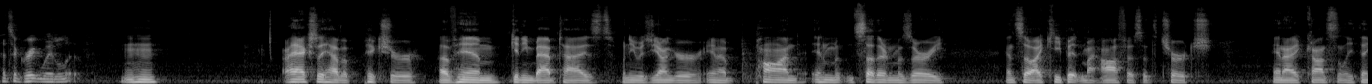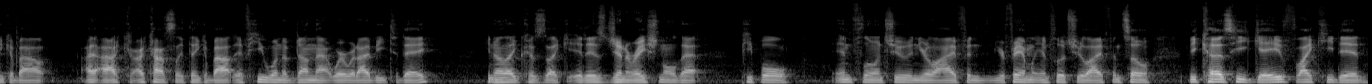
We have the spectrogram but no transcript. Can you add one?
That's a great way to live. Mm-hmm. I actually have a picture of him getting baptized when he was younger in a pond in southern Missouri. And so I keep it in my office at the church. And I constantly think about, I, I, I constantly think about if he wouldn't have done that, where would I be today? You know, like, because like it is generational that people influence you in your life and your family influence your life. And so because he gave like he did,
